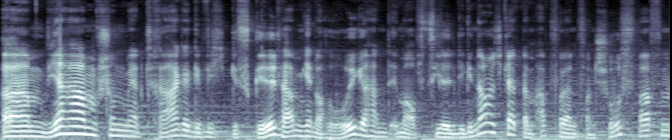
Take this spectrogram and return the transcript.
Ähm, wir haben schon mehr Tragegewicht geskillt, haben hier noch ruhige Hand immer aufs Ziel. Die Genauigkeit beim Abfeuern von Schusswaffen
